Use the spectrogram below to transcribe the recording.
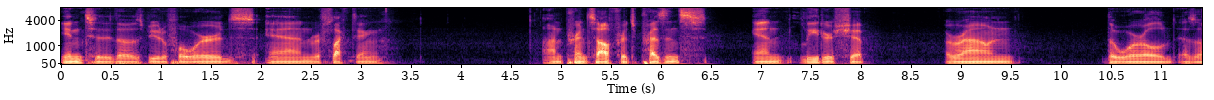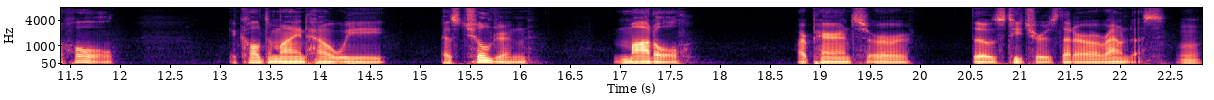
into those beautiful words and reflecting on Prince Alfred's presence and leadership around the world as a whole, it called to mind how we, as children, model our parents or those teachers that are around us. Mm.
